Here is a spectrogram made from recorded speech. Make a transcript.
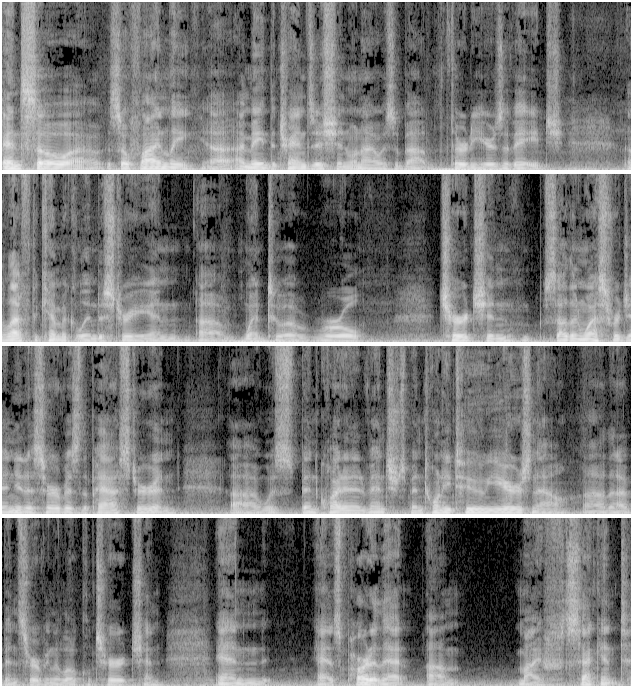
and so, uh, so finally, uh, I made the transition when I was about 30 years of age. I left the chemical industry and um, went to a rural church in southern West Virginia to serve as the pastor and uh, was been quite an adventure. It's been 22 years now uh, that I've been serving the local church, and and as part of that, um, my second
